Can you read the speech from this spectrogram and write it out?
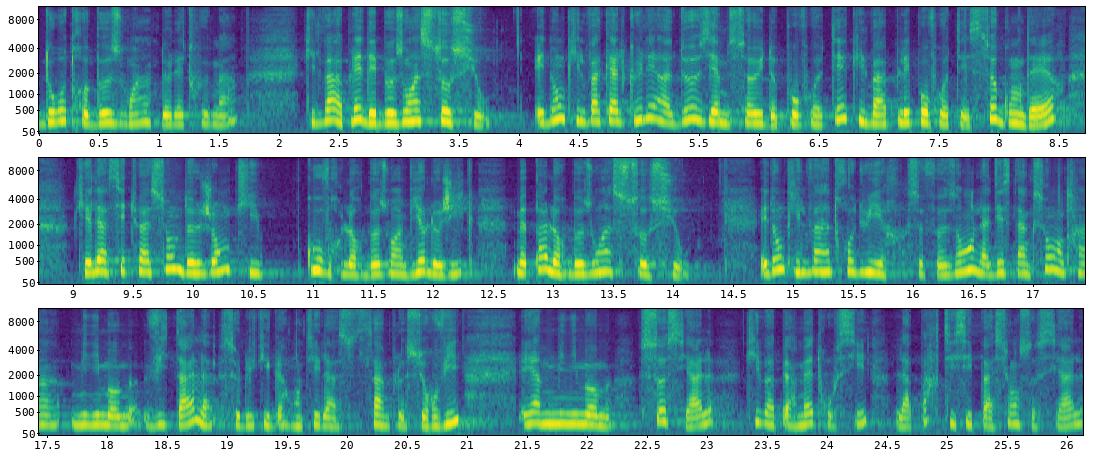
d'autres besoins de l'être humain, qu'il va appeler des besoins sociaux. Et donc, il va calculer un deuxième seuil de pauvreté qu'il va appeler pauvreté secondaire, qui est la situation de gens qui couvrent leurs besoins biologiques, mais pas leurs besoins sociaux. Et donc, il va introduire, ce faisant, la distinction entre un minimum vital, celui qui garantit la simple survie, et un minimum social, qui va permettre aussi la participation sociale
